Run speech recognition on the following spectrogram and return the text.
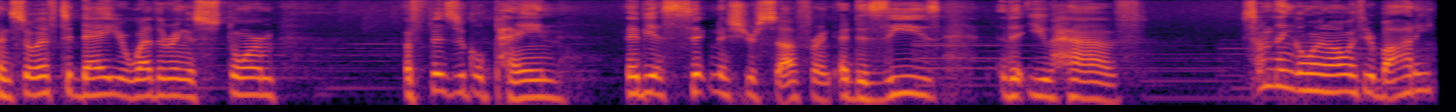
And so, if today you're weathering a storm of physical pain, maybe a sickness you're suffering, a disease that you have, something going on with your body,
